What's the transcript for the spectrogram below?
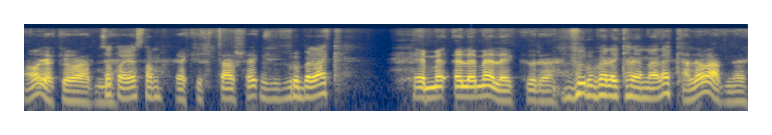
O, jakie ładne. Co to jest tam? Jakiś ptaszek. Wróbelek? Em- Elemelek, która. Wróbelek, elemelek? Ale ładne.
